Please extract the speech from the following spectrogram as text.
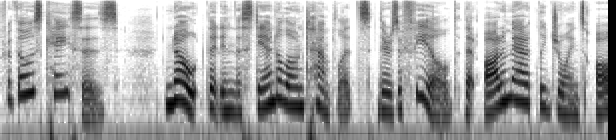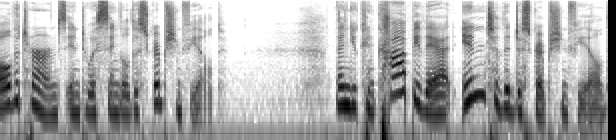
For those cases, note that in the standalone templates, there's a field that automatically joins all the terms into a single description field. Then you can copy that into the description field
